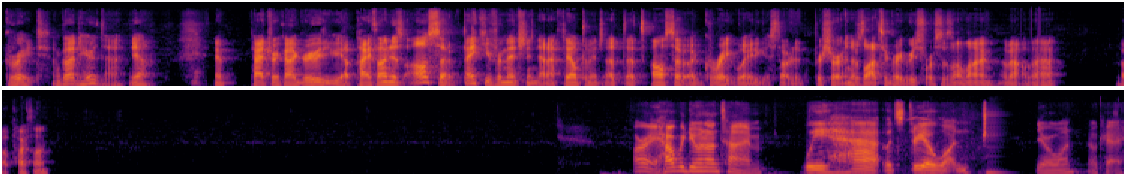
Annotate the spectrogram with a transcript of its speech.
Great. I'm glad to hear that. Yeah. Yeah. And Patrick, I agree with you. Yeah, Python is also, thank you for mentioning that. I failed to mention that. That's also a great way to get started for sure. And there's lots of great resources online about that, about Python. All right, how are we doing on time? We have it's 301. Zero one. Okay.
